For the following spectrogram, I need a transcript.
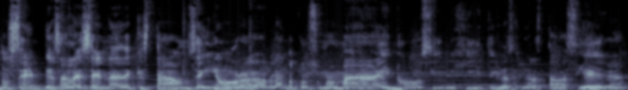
no sé, empieza la escena de que está un señor hablando con su mamá y no, sí, mijito, y la señora estaba ciega.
